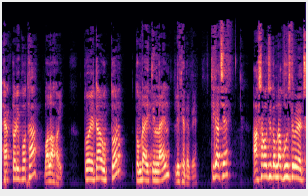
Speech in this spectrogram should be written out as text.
ফ্যাক্টরি প্রথা বলা হয়। তো এটার উত্তর তোমরা এই তিন লাইন লিখে দেবে। ঠিক আছে? আশা করছি তোমরা বুঝতে পেরেছ।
